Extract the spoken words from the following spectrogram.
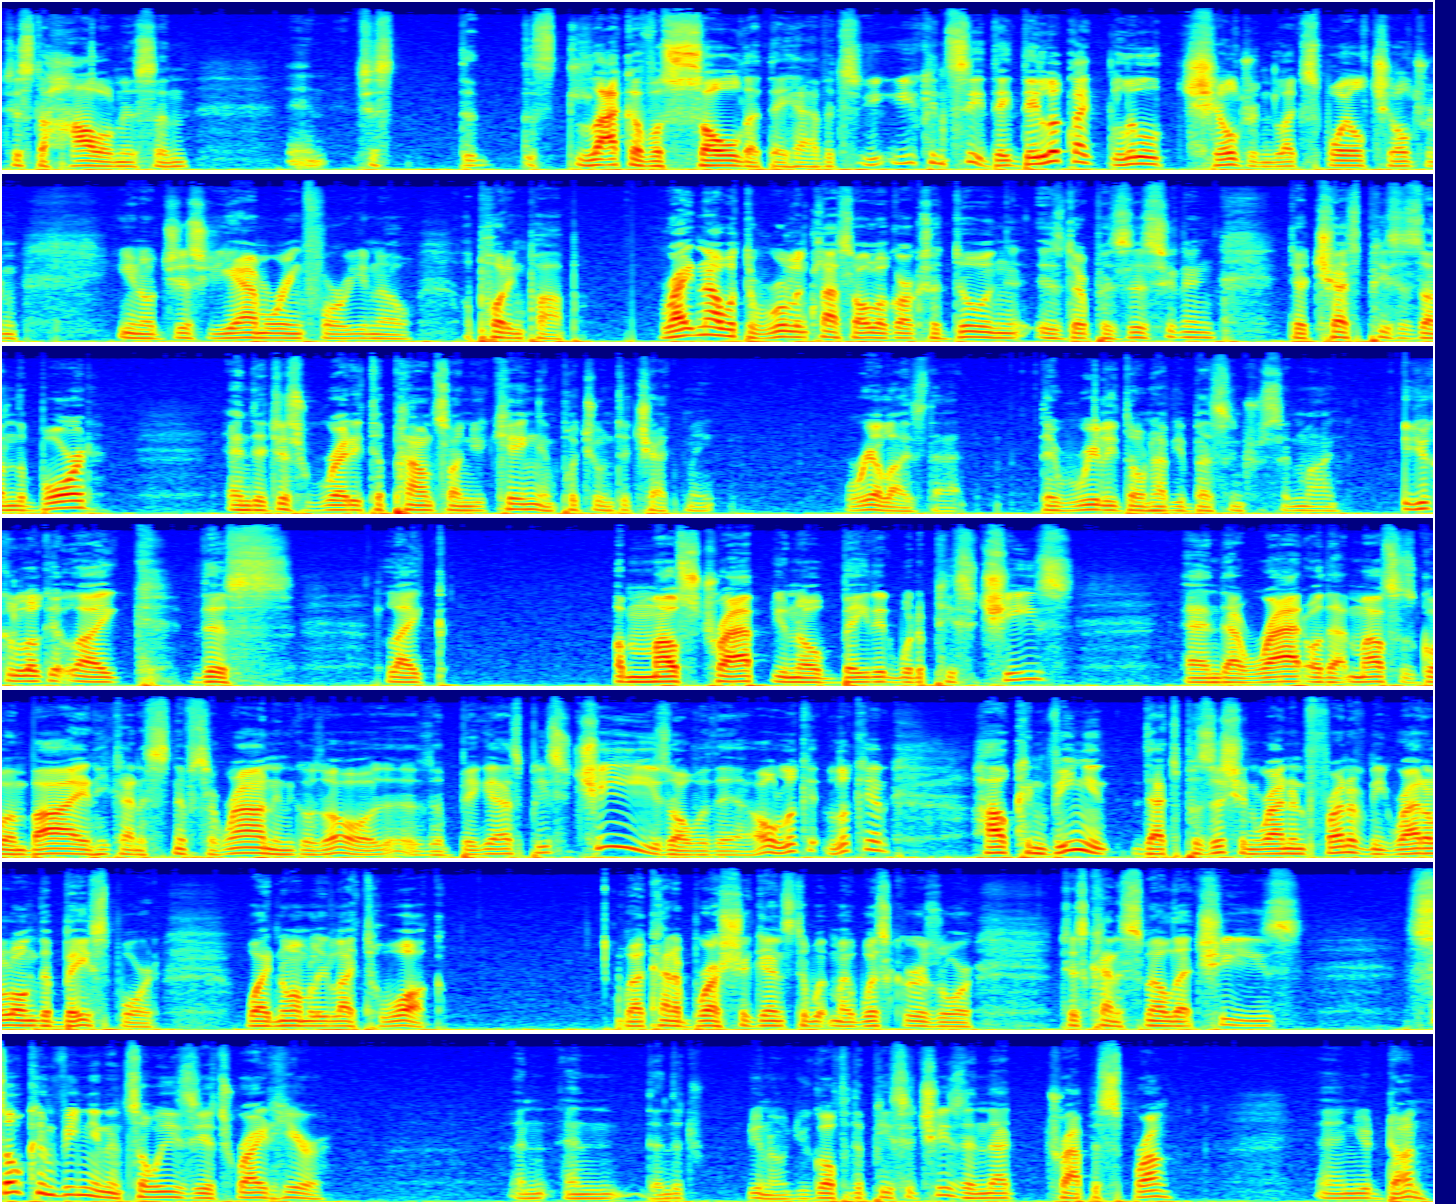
Just the hollowness and and just the this lack of a soul that they have. It's you, you can see they they look like little children, like spoiled children, you know, just yammering for you know a pudding pop. Right now, what the ruling class oligarchs are doing is they're positioning their chess pieces on the board and they're just ready to pounce on your king and put you into checkmate. Realize that. They really don't have your best interest in mind. You can look at like this, like a mouse trap, you know, baited with a piece of cheese, and that rat or that mouse is going by, and he kind of sniffs around, and he goes, "Oh, there's a big ass piece of cheese over there. Oh, look at look at how convenient that's positioned right in front of me, right along the baseboard where I normally like to walk. Where I kind of brush against it with my whiskers or just kind of smell that cheese. So convenient and so easy. It's right here. And and then the you know you go for the piece of cheese and that trap is sprung, and you're done.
